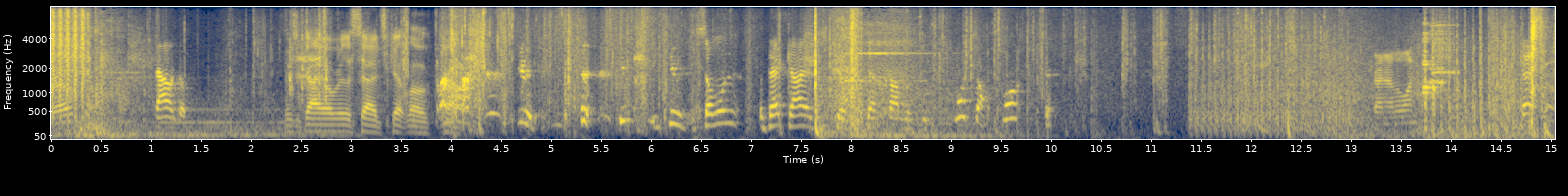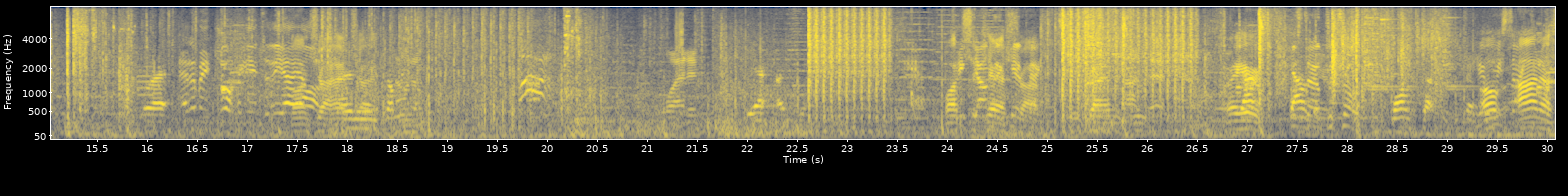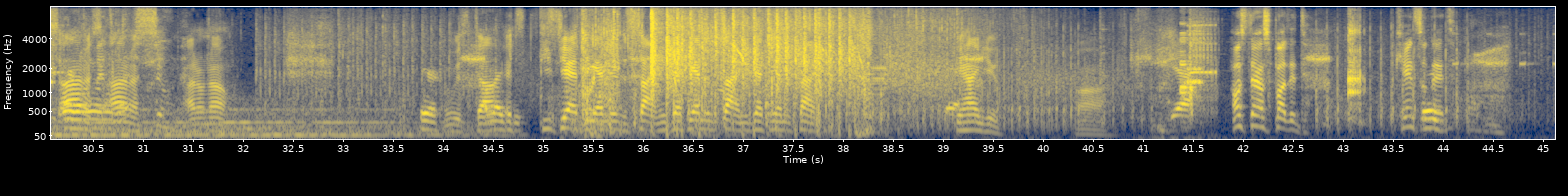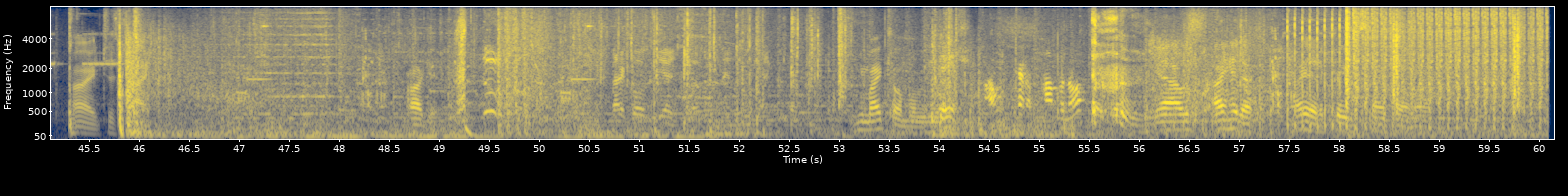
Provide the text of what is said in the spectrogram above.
Bro, Downed him. There's a guy over this edge. Get low. Come. Dude, dude, someone, that guy just killed me. That's probably, what the fuck? Got another one. Alright, Enemy dropping into the Long AR. shot, enemy headshot. coming. Flatted. Yeah, I see Watch Take the down cash drop. package. There's a guy in the Not street. Right here. Down Hostile there. patrol. Long shot. Oh, on us, on us, on us. I don't know. Here. It was I'll down. let It's he's at the end of the sign. He's at the end of the sign. He's at the end of the sign. Behind you. Oh. Yeah. Hostile spotted. Cancel it. All right, just die. Rocket. Better close the edge, though. He might come over the edge. Damn, I was kind of popping off there. Yeah, I was. I had a. I had a crazy sniper on that.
